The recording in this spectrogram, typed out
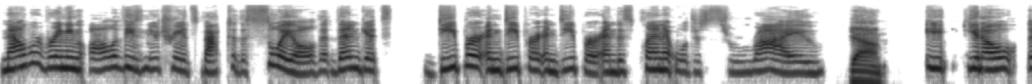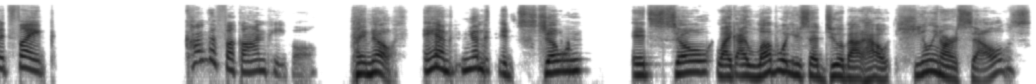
now we're bringing all of these nutrients back to the soil that then gets deeper and deeper and deeper, and this planet will just thrive. Yeah. You know, it's like, come the fuck on, people. I know. And and it's so it's so like I love what you said too about how healing ourselves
